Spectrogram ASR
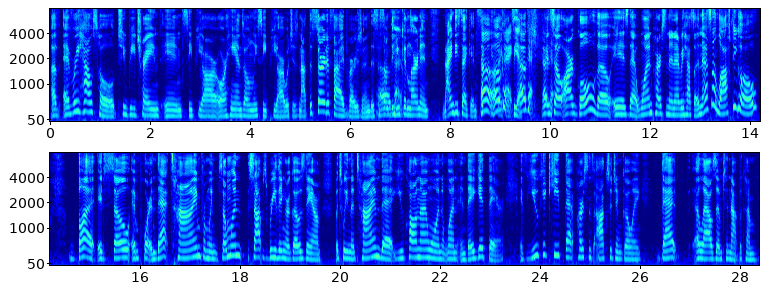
of every household to be trained in CPR or hands only CPR, which is not the certified version. This is something you can learn in 90 seconds. 60 Oh, okay. seconds. Yeah. Okay. And Okay. so our goal though is that one person in every household, and that's a lofty goal, but it's so important. That time from when someone stops breathing or goes down between the time that you call 911 and they get there, if you could keep that person's oxygen going, that allows them to not become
